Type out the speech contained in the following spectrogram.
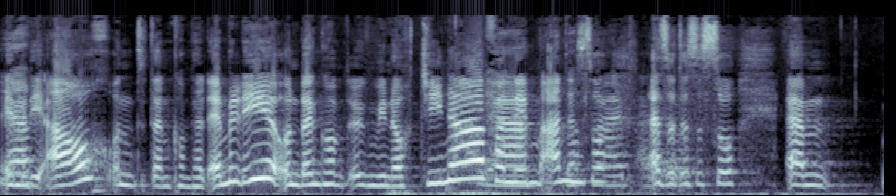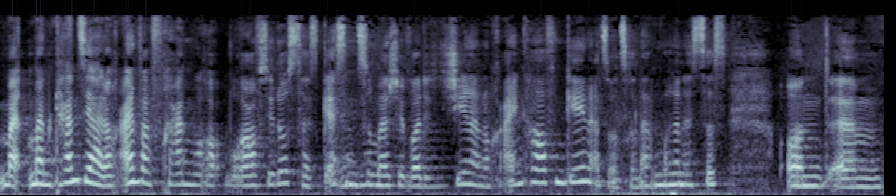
Ja. Emily auch und dann kommt halt Emily und dann kommt irgendwie noch Gina von Ja, nebenan und so. deshalb, Also, also- das ist so, ähm, man, man kann sie halt auch einfach fragen, worauf, worauf sie Lust hat. Mhm. Gestern zum Beispiel wollte die Gina noch einkaufen gehen, also unsere Nachbarin ist das. Und ähm,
